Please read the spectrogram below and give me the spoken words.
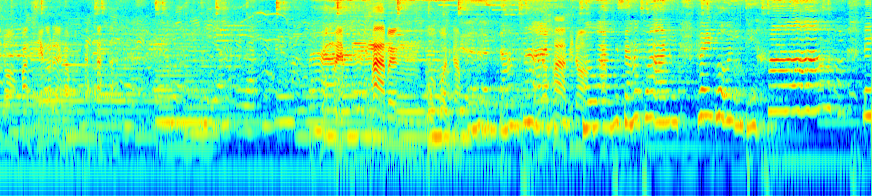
ี่น้องฟังเสียงเอาด้วยครับผมแหมผ้าเบิงผู้คนครับเดินตามทาแล้วงผ้าพี่น้องสครัว่าบงสักวันให้คนที่หักได้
